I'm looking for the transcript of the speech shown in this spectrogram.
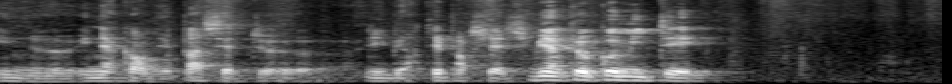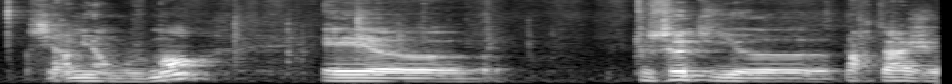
euh, ils n'accordaient pas cette liberté partielle. Si bien que le comité s'est remis en mouvement et tous ceux qui partagent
